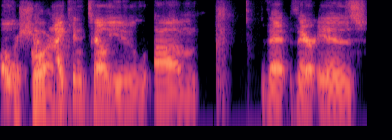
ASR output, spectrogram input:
oh, for I- sure. I, can tell you um, that there is,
